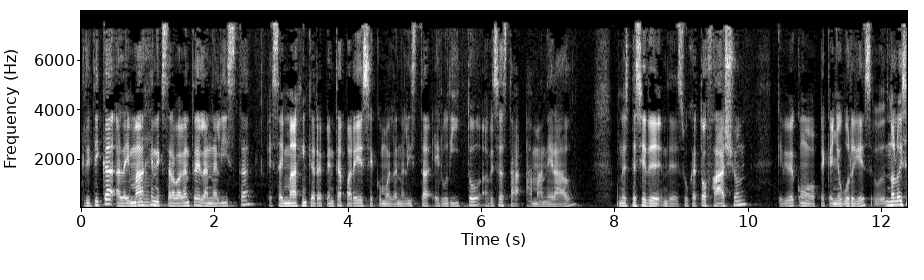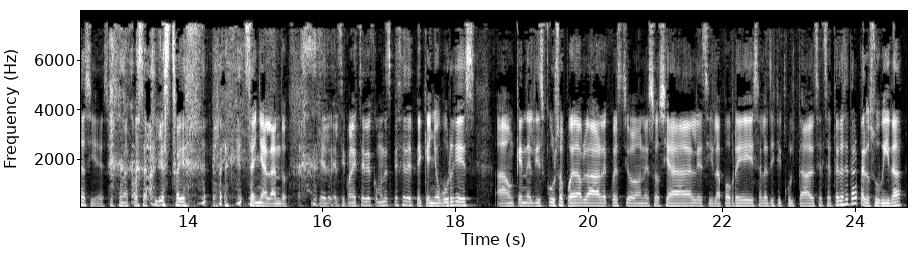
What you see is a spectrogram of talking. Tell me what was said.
Critica a la imagen extravagante del analista, esa imagen que de repente aparece como el analista erudito, a veces hasta amanerado, una especie de, de sujeto fashion que vive como pequeño burgués. No lo dice así, ¿eh? eso es una cosa que yo estoy señalando. Que el, el psicoanalista vive como una especie de pequeño burgués, aunque en el discurso pueda hablar de cuestiones sociales y la pobreza, las dificultades, etcétera, etcétera, pero su vida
